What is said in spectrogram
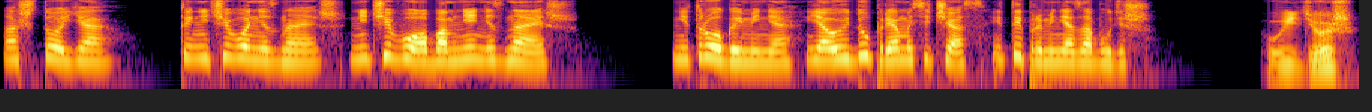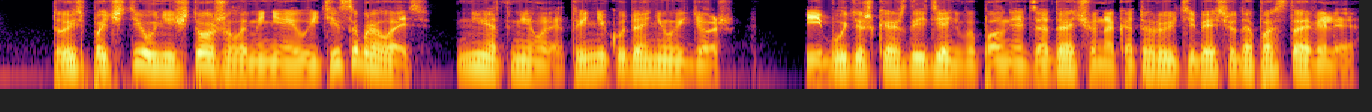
А что я? Ты ничего не знаешь, ничего обо мне не знаешь. Не трогай меня, я уйду прямо сейчас, и ты про меня забудешь. Уйдешь? То есть почти уничтожила меня и уйти собралась? Нет, милая, ты никуда не уйдешь. И будешь каждый день выполнять задачу, на которую тебя сюда поставили.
